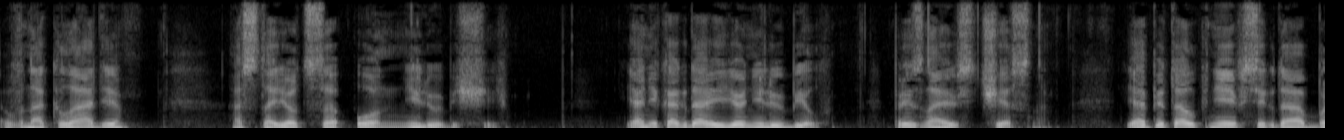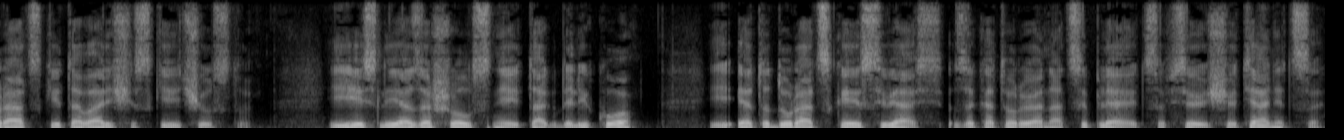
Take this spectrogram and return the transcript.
В накладе остается он, нелюбящий. Я никогда ее не любил, признаюсь честно. Я питал к ней всегда братские товарищеские чувства. И если я зашел с ней так далеко, и эта дурацкая связь, за которую она цепляется, все еще тянется,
